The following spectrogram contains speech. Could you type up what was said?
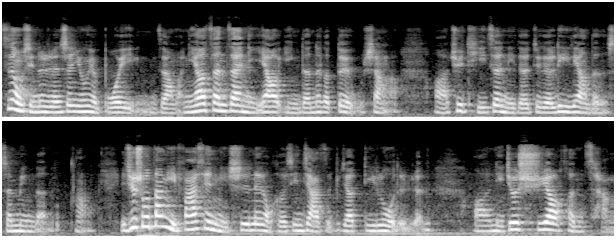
这种型的人生永远不会赢，你知道吗？你要站在你要赢的那个队伍上啊。啊，去提振你的这个力量的生命能啊，也就是说，当你发现你是那种核心价值比较低落的人，啊，你就需要很长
